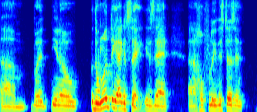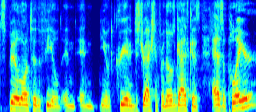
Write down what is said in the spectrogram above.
Um, but you know, the one thing I can say is that uh, hopefully this doesn't spill onto the field and and you know create a distraction for those guys. Because as a player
